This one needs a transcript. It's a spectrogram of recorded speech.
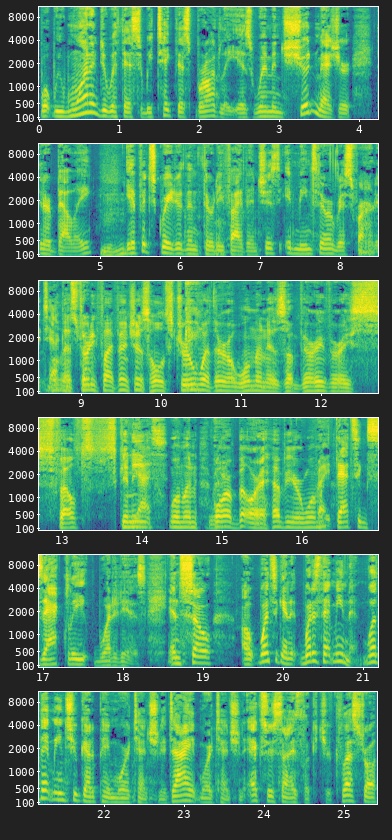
What we want to do with this, and we take this broadly, is women should measure their belly. Mm-hmm. If it's greater than 35 inches, it means they're a risk for heart attack. Well, that 35 inches holds true whether a woman is a very, very svelte, skinny yes. woman right. or, a, or a heavier woman. Right. That's exactly what it is. And so Oh, once again, what does that mean then? Well, that means you've got to pay more attention to diet, more attention to exercise, look at your cholesterol,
